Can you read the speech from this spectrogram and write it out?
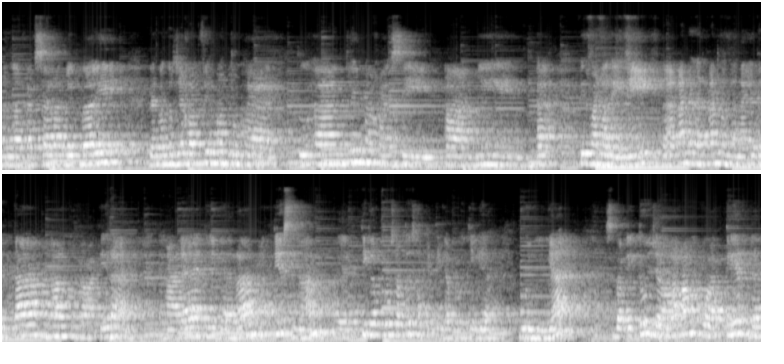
mendengarkan secara baik-baik dan mengerjakan firman Tuhan. Tuhan, terima kasih. Amin. Nah, firman hari ini kita akan dengarkan mengenai tentang hal kekhawatiran yang ada di dalam Matius 6 ayat 31 sampai 33. Bunyinya, Sebab itu janganlah kamu khawatir dan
